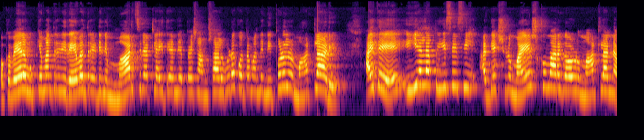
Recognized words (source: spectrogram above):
ఒకవేళ ముఖ్యమంత్రిని రేవంత్ రెడ్డిని మార్చినట్లయితే అని చెప్పేసి అంశాలు కూడా కొంతమంది నిపుణులు మాట్లాడారు. అయితే ఇయ్యాల పిసిసి అధ్యక్షుడు మహేష్ కుమార్ గౌడ్ మాట్లాడిన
